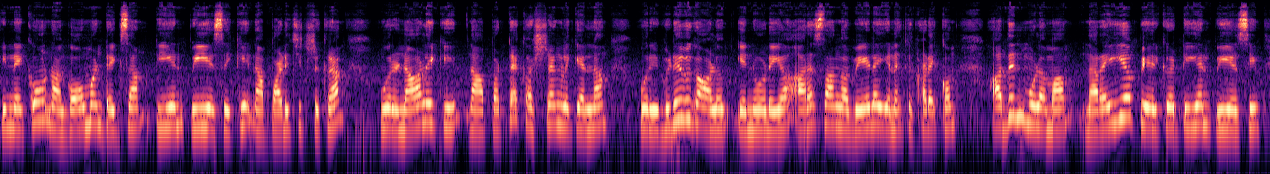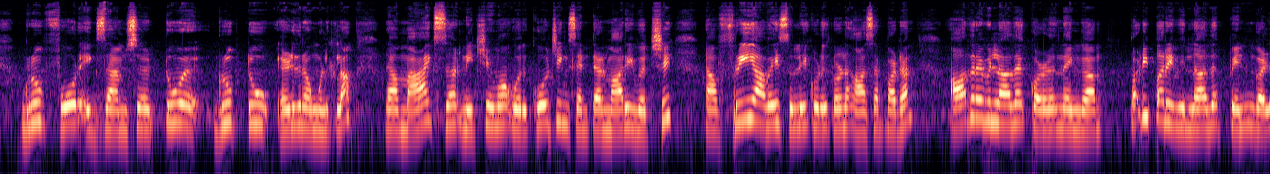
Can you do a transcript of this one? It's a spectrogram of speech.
இன்றைக்கும் நான் கவர்மெண்ட் எக்ஸாம் டிஎன்பிஎஸ்சிக்கு நான் படிச்சிட்ருக்கிறேன் ஒரு நாளைக்கு நான் பட்ட கஷ்டங்களுக்கெல்லாம் ஒரு விடுவு காலம் என்னுடைய அரசாங்க வேலை எனக்கு கிடைக்கும். அது இதன் மூலமாக நிறைய பேருக்கு TNPSC group four exams to group two எழுதுகிறவங்களுக்குலாம் நான் மேக்ஸை நிச்சயமாக ஒரு கோச்சிங் சென்டர் மாதிரி வச்சு நான் ஃப்ரீயாகவே சொல்லிக் கொடுக்கணும்னு ஆசைப்பட்றேன். ஆதரவில்லாத குழந்தைங்க படிப்பறிவு இல்லாத பெண்கள்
